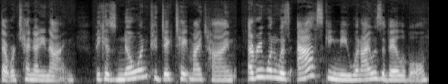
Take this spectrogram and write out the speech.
that were 1099 because no one could dictate my time. Everyone was asking me when I was available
